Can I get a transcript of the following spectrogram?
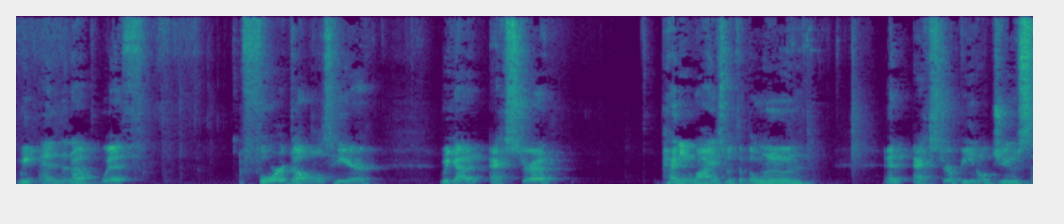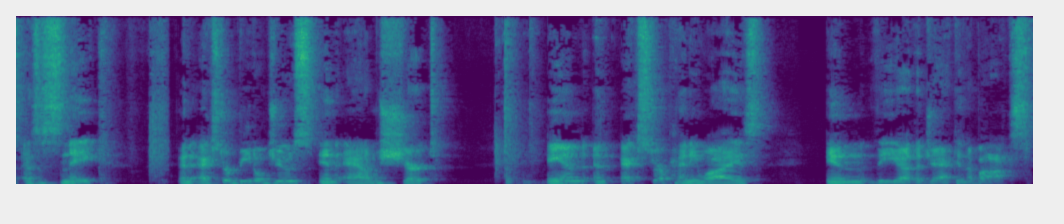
We ended up with four doubles here. We got an extra Pennywise with a balloon, an extra Beetlejuice as a snake, an extra Beetlejuice in Adam's shirt, and an extra Pennywise in the uh, the Jack in the Box.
